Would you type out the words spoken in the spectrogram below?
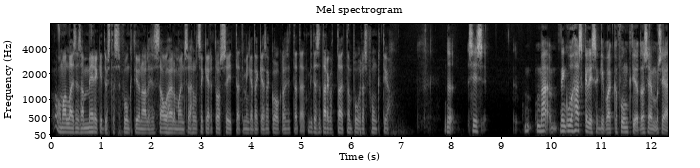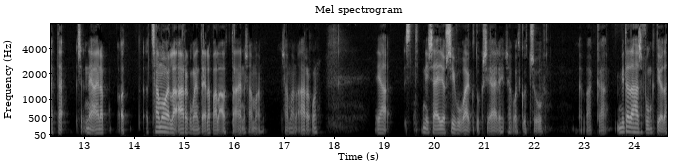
omanlaisensa merkitys tässä funktionaalisessa ohjelmoinnissa. Haluatko kertoa siitä, että minkä takia sä googlasit tätä, että mitä se tarkoittaa, että on puhdas funktio? No siis mä, niin kuin Haskellissakin vaikka funktiot on semmoisia, että ne aina samoilla argumenteilla palauttaa aina saman, saman arvon. Ja niissä ei ole sivuvaikutuksia, eli sä voit kutsua vaikka mitä tahansa funktiota,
